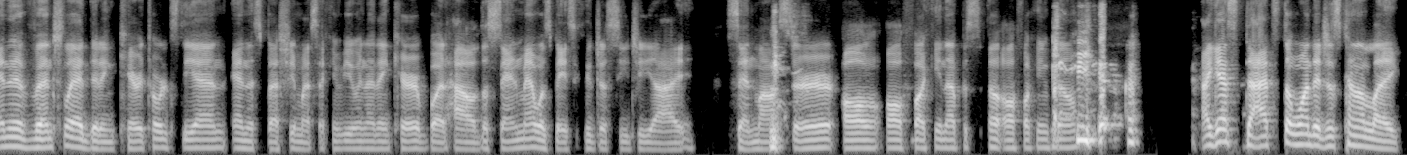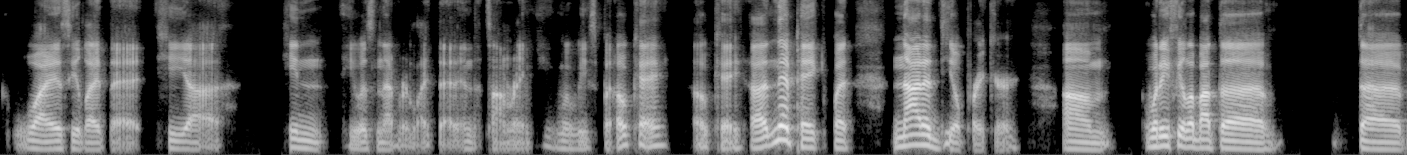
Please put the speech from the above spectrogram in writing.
and then eventually I didn't care towards the end, and especially my second viewing, I didn't care, but how the Sandman was basically just CGI sand monster all all fucking episode all fucking film. I guess that's the one that just kind of like, why is he like that? He uh he he was never like that in the Tom Raimi movies, but okay, okay. Uh nitpick, but not a deal breaker. Um what do you feel about the the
